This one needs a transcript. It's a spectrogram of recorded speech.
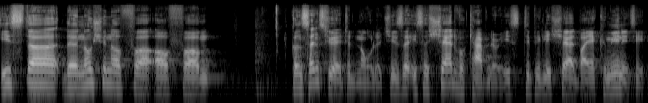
is the, the notion of, uh, of um, consensuated knowledge. is a, it's a shared vocabulary. It's typically shared by a community.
